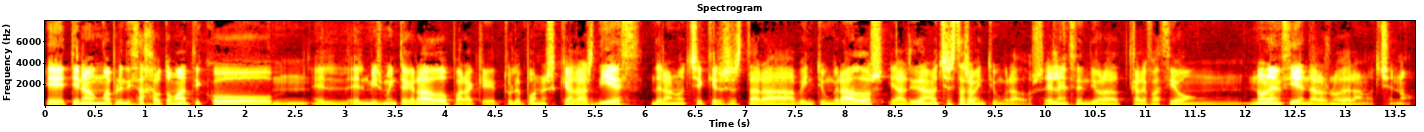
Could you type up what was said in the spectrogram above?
Eh, tiene un aprendizaje automático, mm, el, el mismo integrado, para que tú le pones que a las 10 de la noche quieres estar a 21 grados y a las 10 de la noche estás a 21 grados. Él encendió la calefacción, no la enciende a las 9 de la noche, no.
